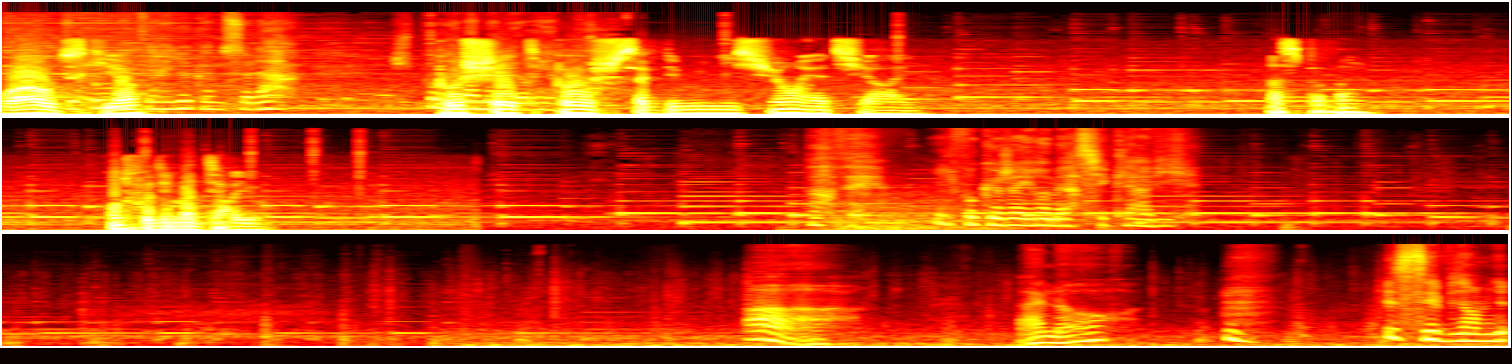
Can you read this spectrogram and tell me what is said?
Waouh, tout ce qu'il y a. comme cela. Je pourrais Pochette, poche, sac de munitions et attirail. Ah c'est pas mal. Par contre faut des matériaux. Parfait. Il faut que j'aille remercier Clairvy. Ah Alors? C'est bien mieux.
